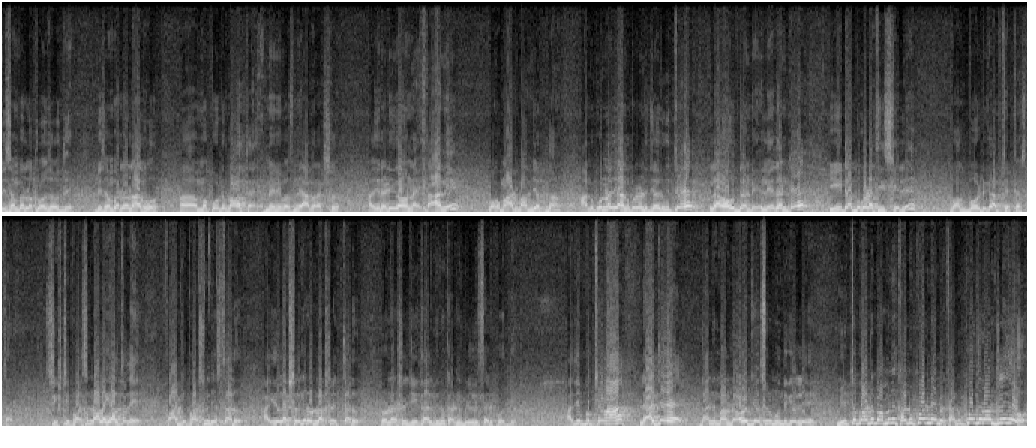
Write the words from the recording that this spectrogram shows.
డిసెంబర్లో క్లోజ్ అవుద్ది. డిసెంబర్లో నాకు కోటి రూపాయలు వస్తాయి. నేను ఇవ్వాల్సింది యాభై లక్షలు. అది రెడీగా ఉన్నాయి. కానీ ఒక మాట మాత్రం చెప్తున్నాను అనుకున్నది అనుకున్నట్టు జరిగితే ఇలా అవుద్దండి. లేదంటే ఈ డబ్బు కూడా తీసుకెళ్ళి వర్క్ బోర్డుకి అప్ చెప్పేస్తారు. సిక్స్టీ పర్సెంట్ వాళ్ళకి వెళ్తుంది. ఫార్టీ పర్సెంట్ ఇస్తారు. ఐదు లక్షలకి రెండు లక్షలు ఇస్తారు. రెండు లక్షల జీతాలకి కరెంట్ బిల్లు సరిపోద్ది. అది ముఖ్యమా? లేకపోతే దాన్ని మనం డెవలప్ చేసుకుని ముందుకెళ్ళి మీతో పాటు మమ్మల్ని కనుక్కోండి. మేము కనుక్కోదు అనట్లేదు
